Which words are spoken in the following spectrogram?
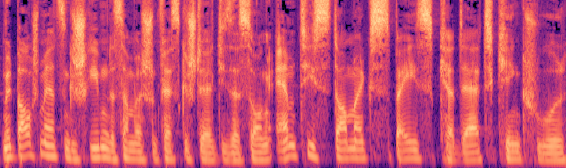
Mit Bauchschmerzen geschrieben, das haben wir schon festgestellt, dieser Song Empty Stomach Space Cadet King Cruel.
